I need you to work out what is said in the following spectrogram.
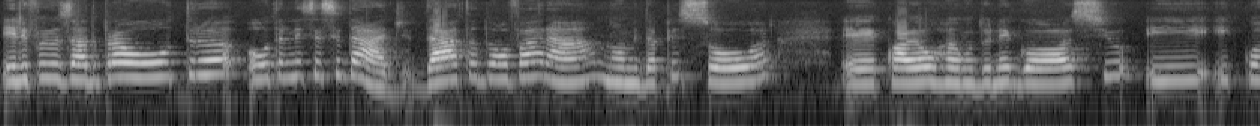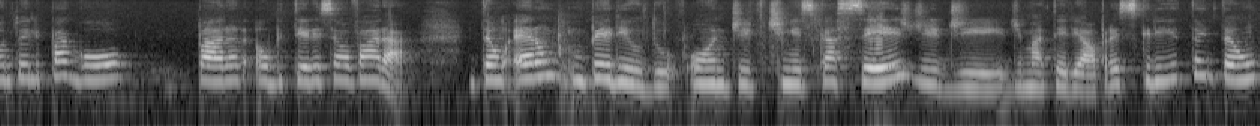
ele foi usado para outra, outra necessidade, data do alvará, nome da pessoa, é, qual é o ramo do negócio e, e quanto ele pagou para obter esse alvará. Então, era um, um período onde tinha escassez de, de, de material para escrita, então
